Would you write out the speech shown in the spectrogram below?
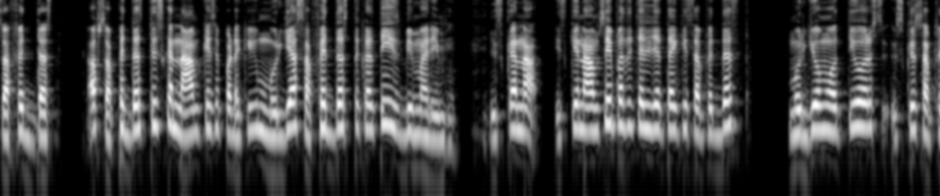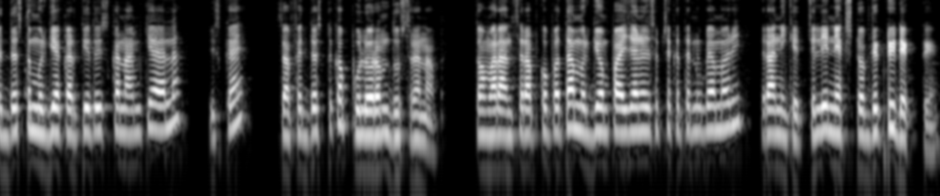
सफ़ेद दस्त। अब सफ़ेद दस्त इसका नाम कैसे पड़ा क्योंकि मुर्गियाँ सफ़ेद दस्त करती है इस बीमारी में। इसका नाम इसके नाम से ही पता चल जाता है कि सफ़ेद दस्त मुर्गियों में होती है और इसके सफ़ेद दस्त मुर्गियाँ करती है। तो इसका नाम क्या है इसका है सफ़ेद दस्त का पुलोरम दूसरा नाम। तो हमारा आंसर आपको पता है, मुर्गियों में पाई जाने वाली सबसे खतरनाक बीमारी रानी खेत। चलिए नेक्स्ट ऑब्जेक्टिव देखते हैं।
